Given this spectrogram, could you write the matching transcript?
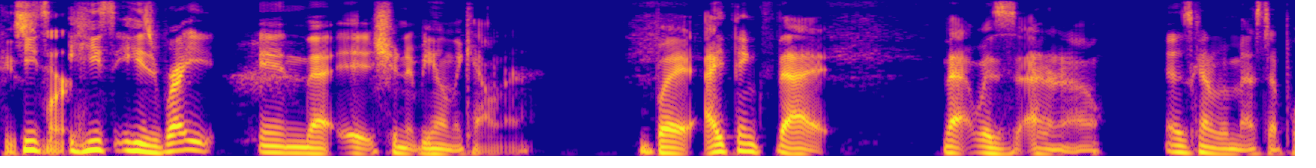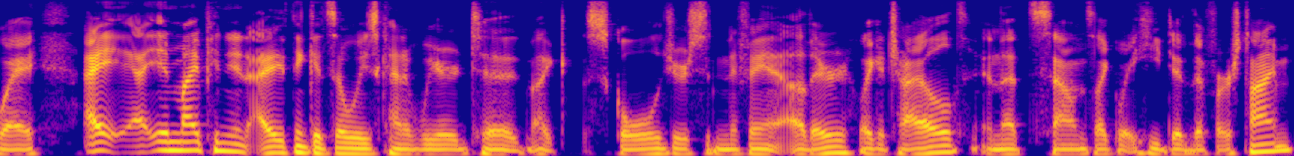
He's, he's smart. he's he's right in that it shouldn't be on the counter. But I think that that was I don't know. It was kind of a messed up way. I, I in my opinion, I think it's always kind of weird to like scold your significant other like a child, and that sounds like what he did the first time.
